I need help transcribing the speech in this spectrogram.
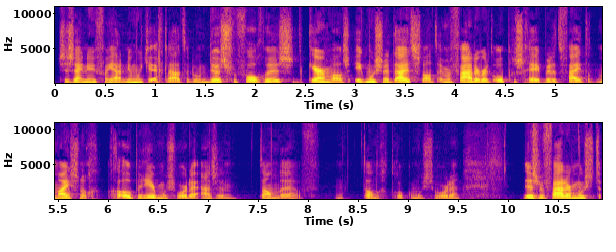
ze zei nu van ja, nu moet je echt laten doen. Dus vervolgens, de kern was, ik moest naar Duitsland. En mijn vader werd opgeschreven met het feit dat Mais nog geopereerd moest worden aan zijn tanden. Of tanden getrokken moesten worden. Dus mijn vader moest,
